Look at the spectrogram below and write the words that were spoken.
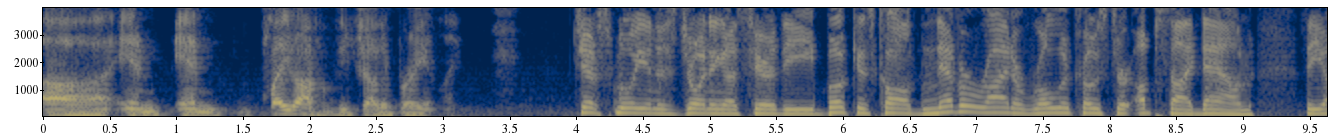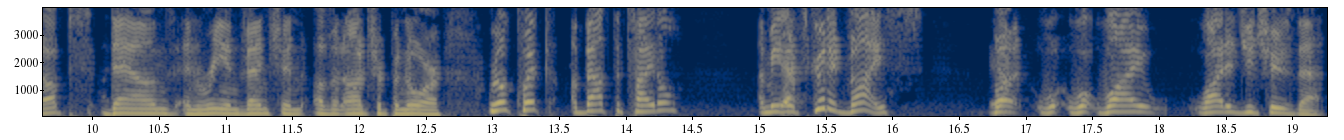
uh, and and played off of each other brilliantly Jeff Smulyan is joining us here. The book is called Never Ride a Roller Coaster Upside Down The Ups, Downs, and Reinvention of an Entrepreneur. Real quick about the title. I mean, Yeah. it's good advice, But w- w- why why did you choose that?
